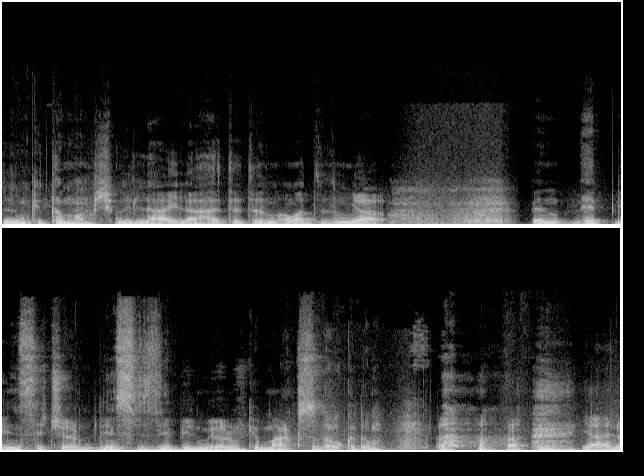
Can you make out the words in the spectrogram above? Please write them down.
Dedim ki tamam şimdi la ilahe dedim ama dedim ya ben hep din seçiyorum. Dinsizliği bilmiyorum ki Marx'ı da okudum. yani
